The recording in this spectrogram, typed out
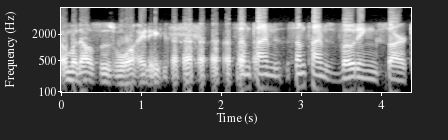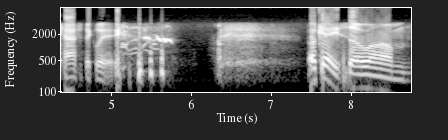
someone else's whining. sometimes sometimes voting sarcastically. okay, so um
